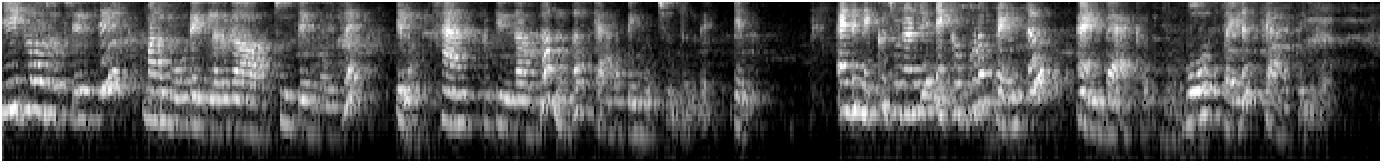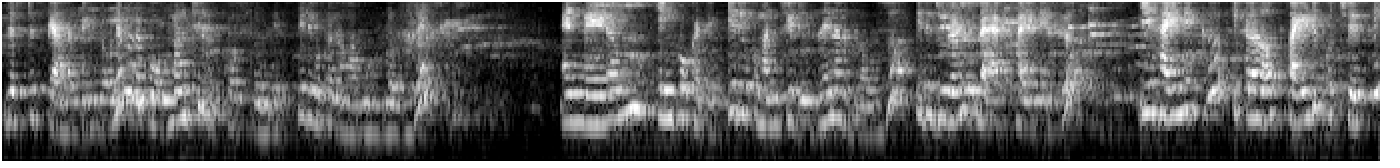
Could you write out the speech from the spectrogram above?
ఈ బ్లౌజ్ వచ్చేసి మనము రెగ్యులర్గా చూసే బ్లౌజే. ఇలా హ్యాండ్స్ కింద కూడా అంతా స్కాలపింగ్ వచ్చి ఉంటుంది. ఇలా. అండ్ నెక్ చూడండి నెక్ కూడా front and back both side scalloping just స్కాలపింగ్తోనే మనకు మంచి లుక్ వస్తుంది. ఇది ఒక నార్మల్ బ్లౌజే అండ్ మేడం ఇంకొకటి. ఇది ఒక మంచి డిజైనర్ బ్లౌజ్ ఇది చూడండి బ్యాక్ హై నెక్ ఈ హై నెక్ ఇక్కడ సైడ్కి వచ్చేసి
